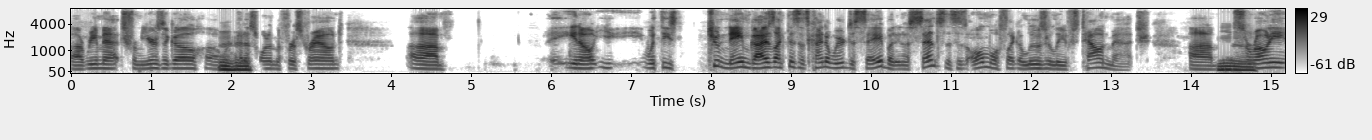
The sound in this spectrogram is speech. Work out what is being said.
uh, rematch from years ago uh, when mm-hmm. Pettis won in the first round. Um, you know, you, with these two name guys like this, it's kind of weird to say, but in a sense, this is almost like a loser leaves town match. Um, mm. Cerrone,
